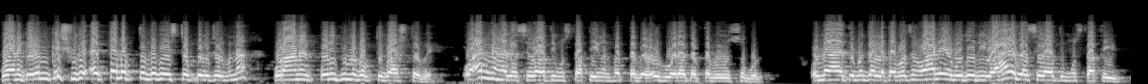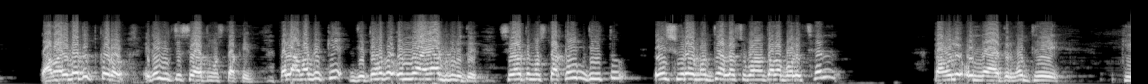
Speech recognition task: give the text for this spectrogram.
কোরআন করিমকে শুধু একটা বক্তব্য দিয়ে স্টপ করলে চলবে না, কোরআনের পরিপূর্ণ বক্তব্য আসতে হবে। ও আন্না হাজার সেরাতি মুস্তাকিমান ফাত্তাবে ও হুয়ালা তাত্তাবে উসুবুল মধ্যে আল্লাহ বলছেন, ওয়ানি ওয়াহাজা সিরাতু মুস্তাকিম। আমার ইবাদত করো, এটাই হচ্ছে সিরাত মুস্তাকিম। তাহলে আমাদেরকে যেতে হবে অন্য আয়াতগুলোতে। সিরাত মুস্তাকিম যেহেতু এই মধ্যে আল্লাহ সুবাহ তারা বলেছেন, তাহলে অন্য আয়াতের মধ্যে কি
